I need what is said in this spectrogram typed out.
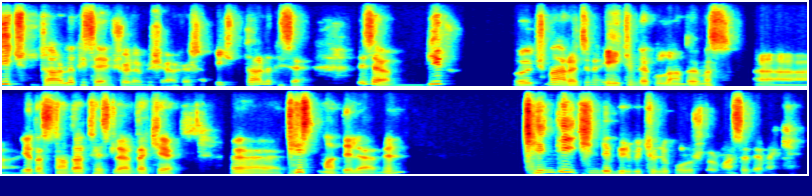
İç tutarlık ise şöyle bir şey arkadaşlar. İç tutarlık ise mesela bir ölçme aracını eğitimde kullandığımız e, ya da standart testlerdeki e, test maddelerinin kendi içinde bir bütünlük oluşturması demek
